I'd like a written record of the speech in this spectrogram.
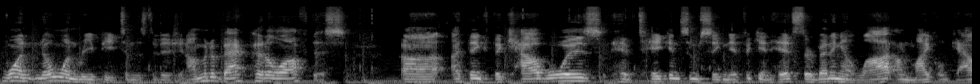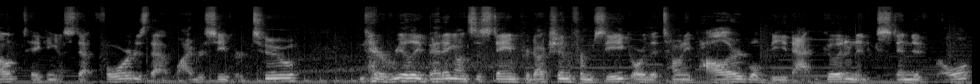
one, no one repeats in this division. I'm going to backpedal off this. Uh, I think the Cowboys have taken some significant hits. They're betting a lot on Michael Gallup taking a step forward as that wide receiver two. They're really betting on sustained production from Zeke or that Tony Pollard will be that good in an extended role.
